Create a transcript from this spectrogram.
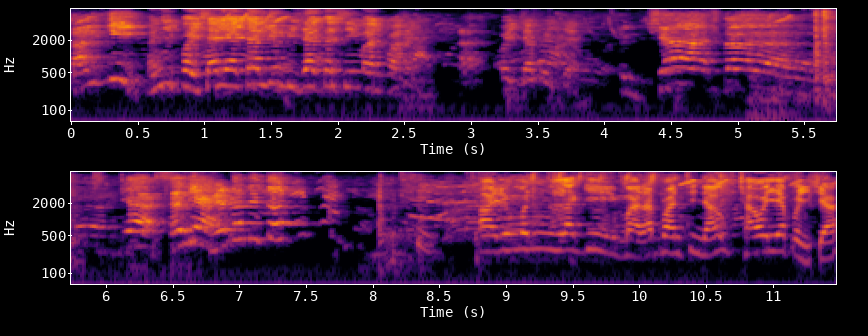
કાળજી અને પૈસા લેતા આવજો બીજા સી માર પાસે પૈસા. પૈસા અરે મને લાગી. મારા પાંચથી ના ઉઠાવો પૈસા.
